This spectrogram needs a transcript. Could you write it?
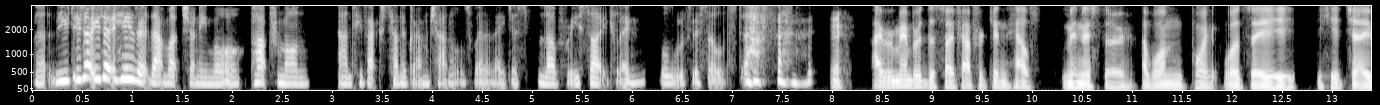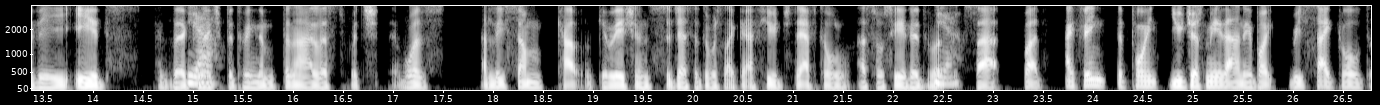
But you, you, don't, you don't hear it that much anymore, apart from on anti vax telegram channels where they just love recycling all of this old stuff. I remember the South African health minister at one point was a HIV AIDS, the yeah. connection between them, denialist, which was at least some calculations suggested there was like a huge death toll associated with yes. that. But I think the point you just made, Annie, about recycled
